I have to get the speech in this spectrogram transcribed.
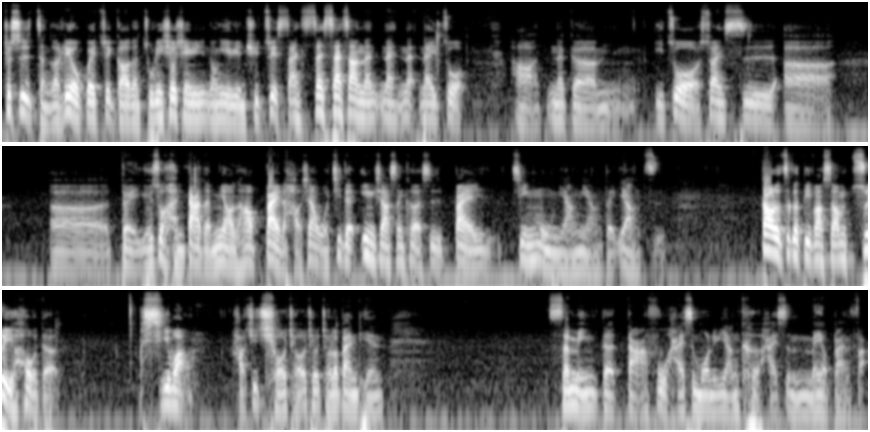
就是整个六龟最高的竹林休闲农业园区最山在山上那那那那一座，好，那个一座算是呃呃对，有一座很大的庙，然后拜的好像我记得印象深刻的是拜金母娘娘的样子。到了这个地方是他们最后的希望，好，去求求求求了半天。神明的答复还是模棱两可，还是没有办法，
